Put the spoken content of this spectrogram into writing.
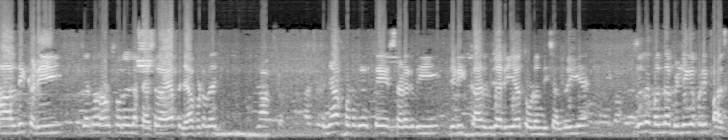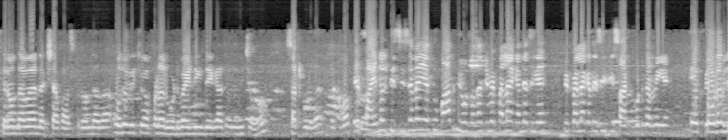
ਹਾਲ ਦੀ ਘੜੀ ਜਨਰਲ ਹਾਊਸ ਵੱਲੋਂ ਜਿਹੜਾ ਫੈਸਲਾ ਆਇਆ 50 ਫੁੱਟ ਦਾ 50 ਫੁੱਟ ਦੇ ਉੱਤੇ ਸੜਕ ਦੀ ਜਿਹੜੀ ਕਾਰਗੁਜ਼ਾਰੀ ਹੈ ਤੋੜਨ ਦੀ ਚੱਲ ਰਹੀ ਹੈ। ਜਦੋਂ ਬੰਦਾ ਬਿਲਡਿੰਗ ਆਪਣੀ ਪਾਸ ਕਰਾਉਂਦਾ ਵਾ ਨਕਸ਼ਾ ਪਾਸ ਕਰਾਉਂਦਾ ਵਾ ਉਹਦੇ ਵਿੱਚ ਉਹ ਆਪਣਾ ਰੋਡ ਵਾਈਡਨਿੰਗ ਦੇਗਾ ਤੇ ਉਹਦੇ ਵਿੱਚ ਉਹ 60 ਫੁੱਟ ਦਾ ਰਕਬਾ ਇਹ ਪੂਰਾ ਫਾਈਨਲ ਡਿਸੀਜਨ ਹੈ ਜਾਂ ਇਹ ਤੋਂ ਬਾਅਦ ਵੀ ਹੋ ਸਕਦਾ ਜਿਵੇਂ ਪਹਿਲਾਂ ਇਹ ਕਹਿੰਦੇ ਸੀਗੇ ਵੀ ਪਹਿਲਾਂ ਕਹਿੰਦੇ ਸੀ ਜੀ 60 ਫੁੱਟ ਕਰਨੀ ਹੈ। ਇਹ ਤੋੜਨ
